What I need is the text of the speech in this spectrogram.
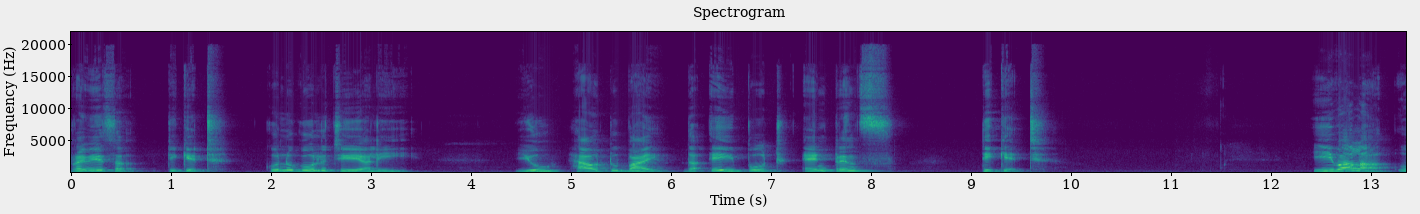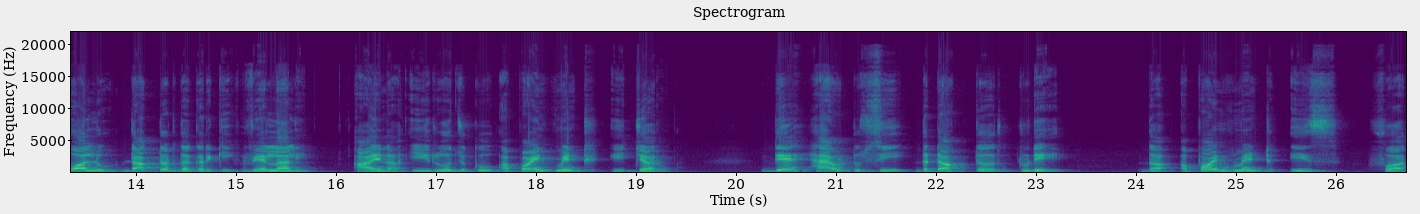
ప్రవేశ టికెట్ కొనుగోలు చేయాలి. You have to buy the airport entrance ticket ఇవాళ వాళ్ళు డాక్టర్ దగ్గరికి వెళ్ళాలి. ఆయన ఈ రోజుకు అపాయింట్మెంట్ ఇచ్చారు. They have to see the doctor today. The appointment is for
